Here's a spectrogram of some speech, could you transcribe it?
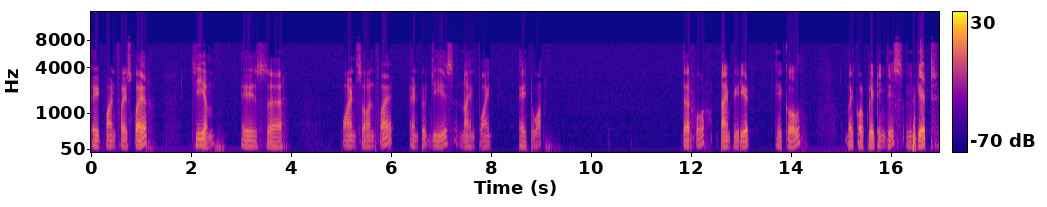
8.5 square. gm is uh, 0.75 into g is 9.81 therefore time period equal by calculating this we will get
